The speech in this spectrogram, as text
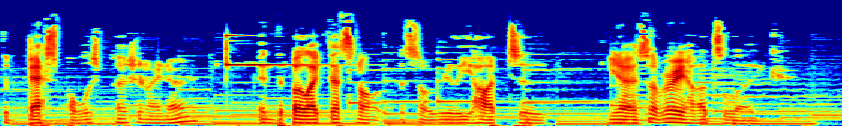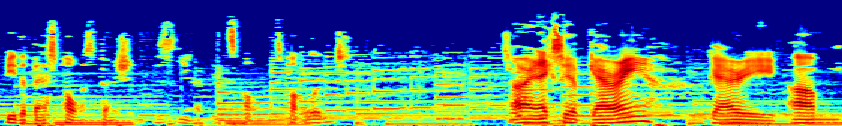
the best Polish person I know, and but like that's not that's not really hard to, you know, it's not very hard to like be the best Polish person because you know it's, it's Poland. All right, next we have Gary. Gary, um,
